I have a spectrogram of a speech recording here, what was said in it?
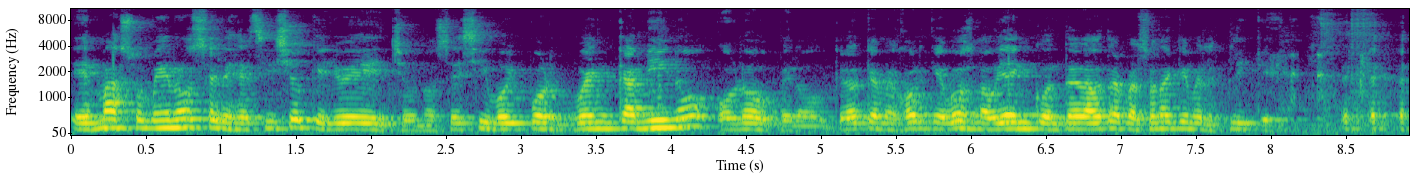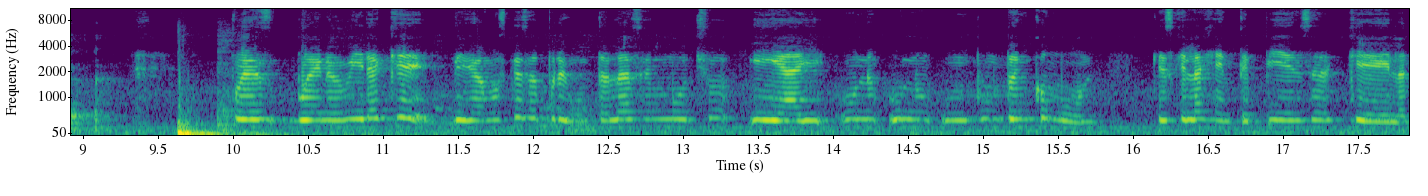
es más o menos el ejercicio que yo he hecho. No sé si voy por buen camino o no, pero creo que mejor que vos no voy a encontrar a otra persona que me lo explique. Pues bueno, mira que digamos que esa pregunta la hacen mucho y hay un, un, punto en común, que es que la gente piensa que la,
